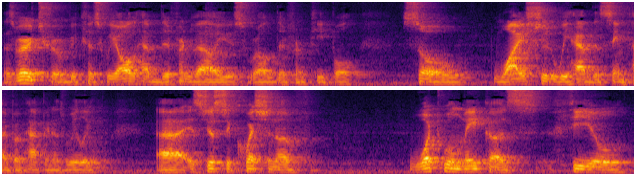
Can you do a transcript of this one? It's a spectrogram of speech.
That's very true because we all have different values, we're all different people. So, why should we have the same type of happiness, really? Uh, it's just a question of what will make us feel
